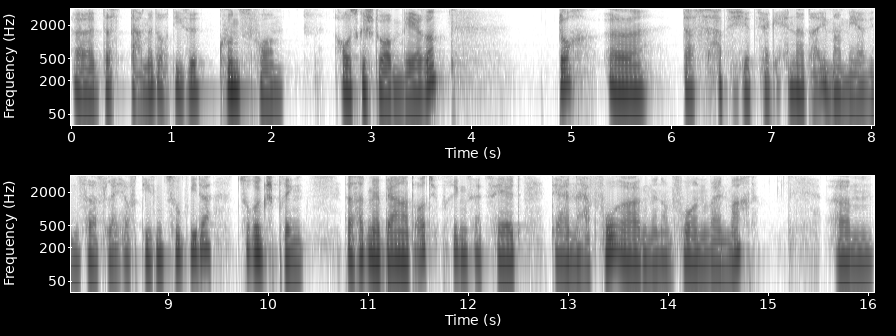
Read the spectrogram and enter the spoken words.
äh, dass damit auch diese Kunstform ausgestorben wäre. Doch äh, das hat sich jetzt ja geändert, da immer mehr Winzer vielleicht auf diesen Zug wieder zurückspringen. Das hat mir Bernhard Ott übrigens erzählt, der einen hervorragenden Amphorenwein macht. Ähm,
